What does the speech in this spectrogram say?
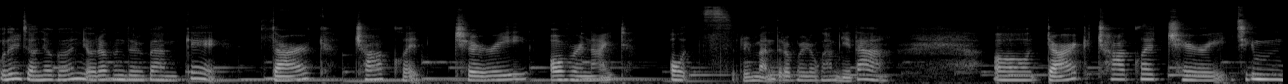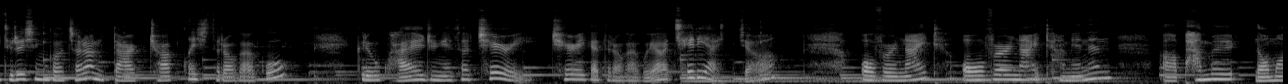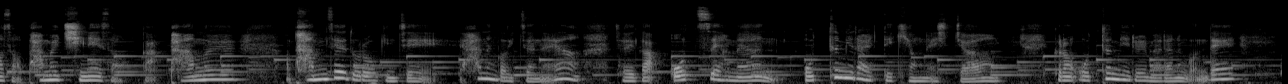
오늘 저녁은 여러분들과 함께 Dark Chocolate Cherry Overnight Oats를 만들어 보려고 합니다. 어, Dark Chocolate Cherry 지금 들으신 것처럼 Dark Chocolate 들어가고 그리고 과일 중에서 Cherry, Cherry가 들어가고요. 체리 아시죠? Overnight, Overnight 하면은 어, 밤을 넘어서, 밤을 지내서, 그러니까 밤을 밤새도록 이제 하는 거 있잖아요. 저희가 오츠 하면 오트밀 할 때 기억나시죠? 그런 오트밀을 말하는 건데,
